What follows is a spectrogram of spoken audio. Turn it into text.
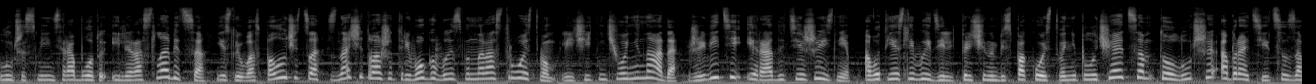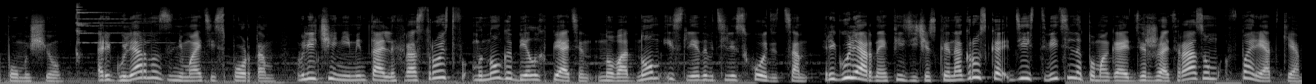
лучше сменить работу или расслабиться? Если у вас получится, значит ваша тревога вызвана расстройством, лечить ничего не надо, живите и радуйтесь жизни. А вот если выделить причину беспокойства не получается, то лучше лучше обратиться за помощью. Регулярно занимайтесь спортом. В лечении ментальных расстройств много белых пятен, но в одном исследователи сходятся. Регулярная физическая нагрузка действительно помогает держать разум в порядке.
